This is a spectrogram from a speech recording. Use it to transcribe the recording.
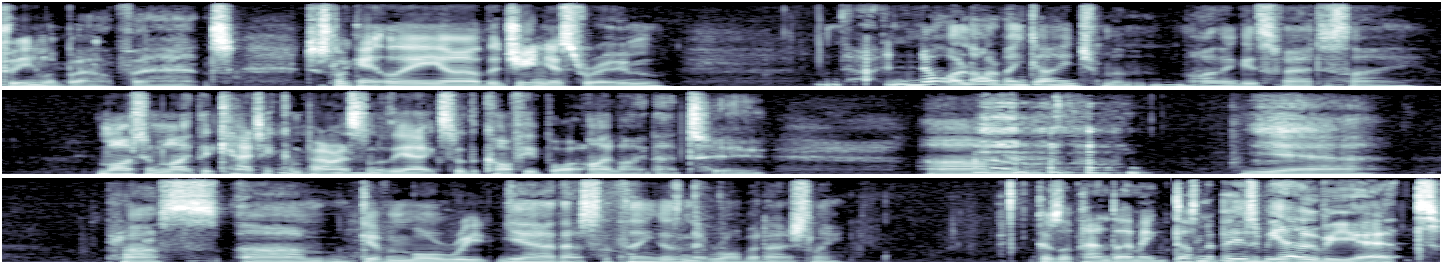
feel about that. Just looking at the uh, the Genius Room, not a lot of engagement. I think it's fair to say. Martin liked the catty comparison of the X with the coffee pot. I like that too. Um, yeah. Plus, um, given more re- yeah, that's the thing, isn't it, Robert? Actually, because the pandemic doesn't appear to be over yet.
